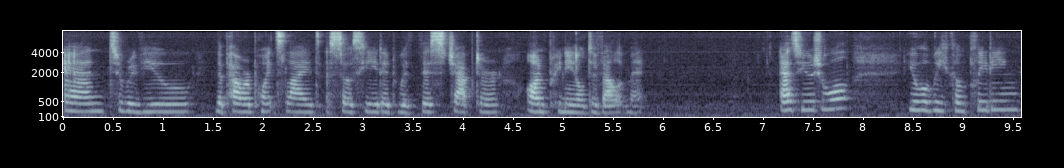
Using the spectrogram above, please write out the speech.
and to review the PowerPoint slides associated with this chapter on prenatal development. As usual, you will be completing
